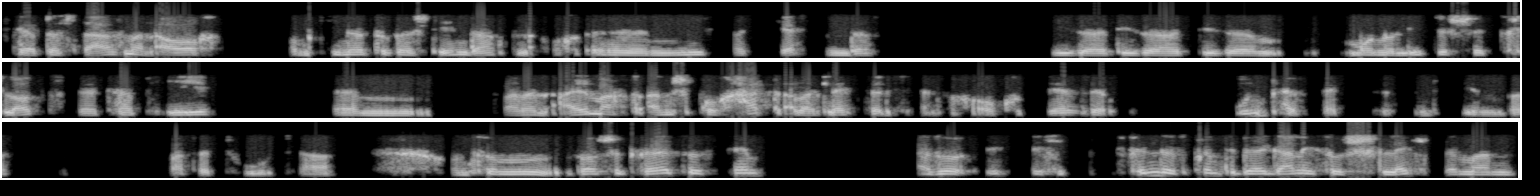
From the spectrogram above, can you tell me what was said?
Ich glaube, das darf man auch um China zu verstehen, darf man auch äh, nie vergessen, dass dieser, dieser, dieser monolithische Klotz der KP ähm, zwar einen Allmachtsanspruch hat, aber gleichzeitig einfach auch sehr, sehr unperfekt ist in dem, was, was er tut. Ja. Und zum Social Credit System, also ich, ich finde es prinzipiell gar nicht so schlecht, wenn man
